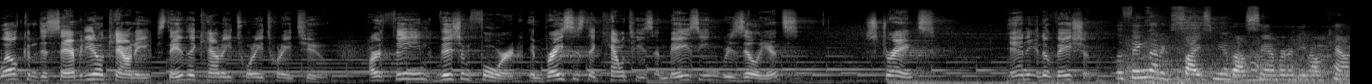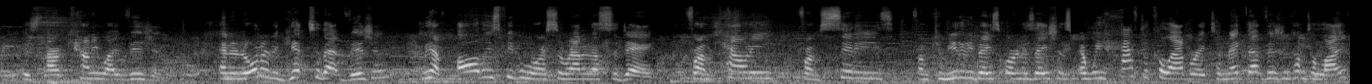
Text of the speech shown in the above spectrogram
welcome to San Bernardino County State of the County 2022. Our theme, Vision Forward, embraces the county's amazing resilience, strengths, and innovation. The thing that excites me about San Bernardino County is our countywide vision. And in order to get to that vision, we have all these people who are surrounding us today from county, from cities, from community based organizations, and we have to collaborate to make that vision come to life.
